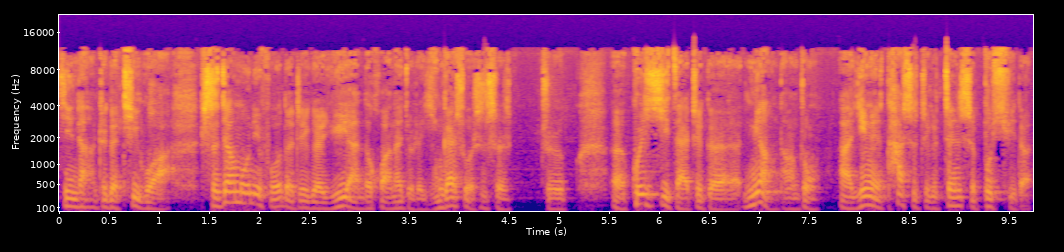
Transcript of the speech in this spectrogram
经常这个提过啊，释迦牟尼佛的这个语言的话，那就是应该说是是是，呃，归系在这个量当中。啊，因为它是这个真实不虚的，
